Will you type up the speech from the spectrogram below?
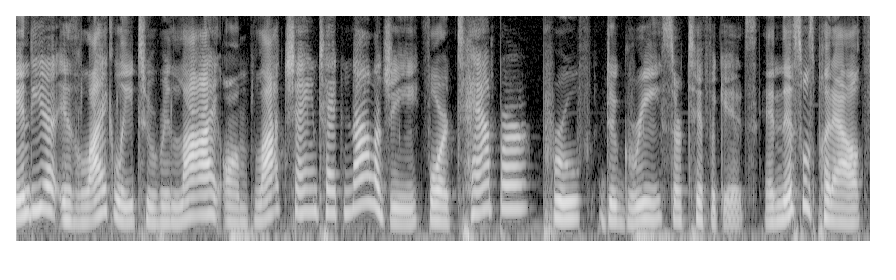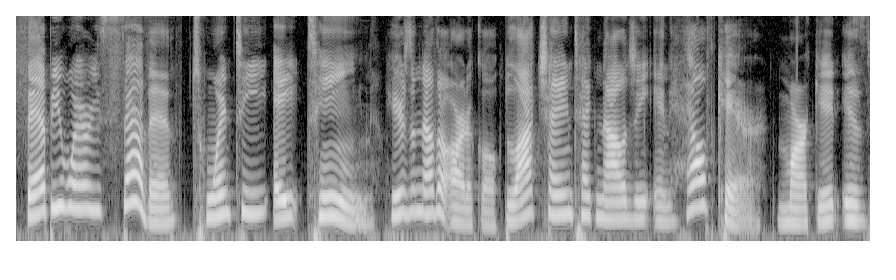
India is likely to rely on blockchain technology for tamper proof degree certificates. And this was put out February 7th, 2018. Here's another article Blockchain technology in healthcare market is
